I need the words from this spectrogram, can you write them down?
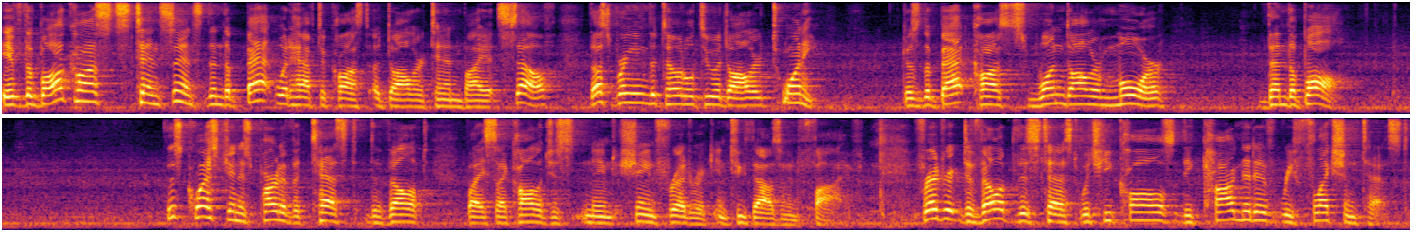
if the ball costs 10 cents, then the bat would have to cost a dollar 10 by itself, thus bringing the total to a dollar 20. Because the bat costs one dollar more than the ball. This question is part of a test developed by a psychologist named Shane Frederick in 2005. Frederick developed this test, which he calls the cognitive reflection test,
